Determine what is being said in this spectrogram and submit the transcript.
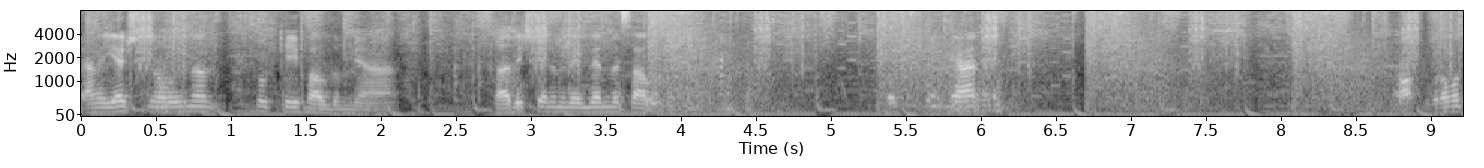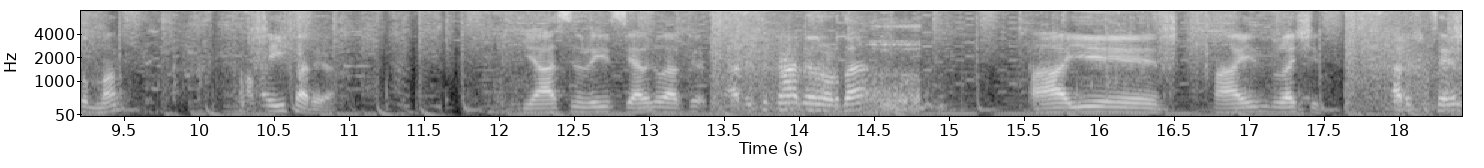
Yani gerçekten oyundan çok keyif aldım ya. Kardeşlerimin ellerine sağlık. Yani. Ah vuramadım lan. Ama iyi tarıyor. Yasin Reis yargılatıyor. Kardeşim ne yapıyorsun orada? Hain. Hain Raşit. Kardeşim senin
